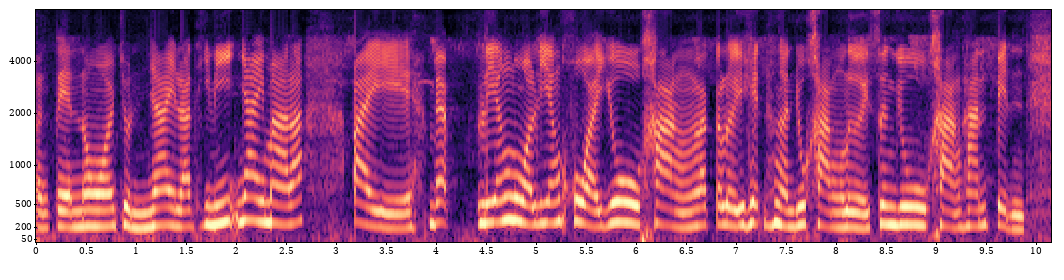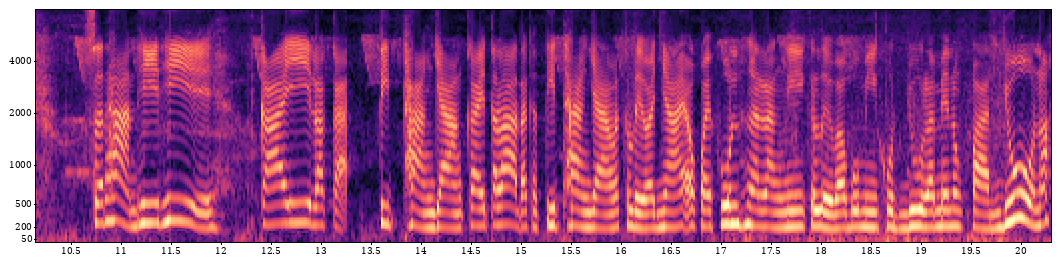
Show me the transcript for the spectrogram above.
ตั้งแต่น้อยจนใหญ่แล้วทีนี้ใหญ่มาแล้วไปแบบเลี้ยงงัวเลี้ยงขวายอยู่ขังแล้วก็เลยเฮ็ดเฮือนอยู่ขังเลย ซึ่งอยู่ขังหันเป็นสถานที่ที่ ใกล้แล้วก็ติดทางยางใกล้ตลาดแล้วก็ติดทางยางแล้วก็เลยว่าย้ายออกไปพุ่นเฮือนหลังนี้ก็เลยว่าบ่มีคนอยู่แล้วแม่น้องปานอยู่เนาะ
